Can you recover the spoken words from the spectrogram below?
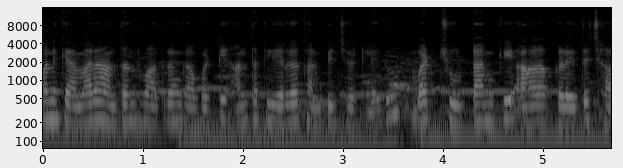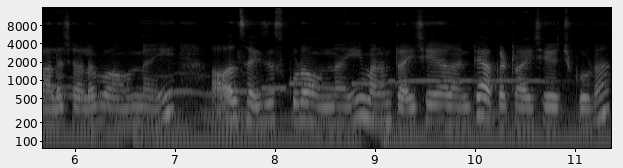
మన కెమెరా అంతంత మాత్రం కాబట్టి అంత క్లియర్గా కనిపించట్లేదు. బట్ చూడటానికి అక్కడైతే చాలా చాలా బాగున్నాయి. ఆల్ సైజెస్ కూడా ఉన్నాయి. మనం ట్రై చేయాలంటే అక్కడ ట్రై చేయొచ్చు కూడా.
